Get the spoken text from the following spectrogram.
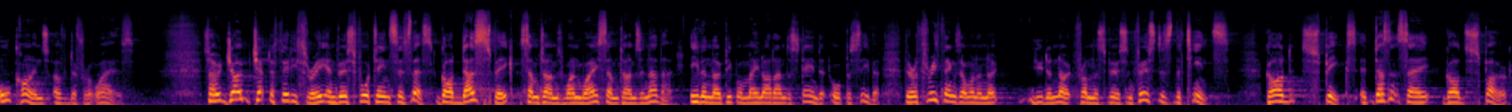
all kinds of different ways. So, Job chapter 33 and verse 14 says this God does speak, sometimes one way, sometimes another, even though people may not understand it or perceive it. There are three things I want to note, you to note from this verse. And first is the tense. God speaks. It doesn't say God spoke,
